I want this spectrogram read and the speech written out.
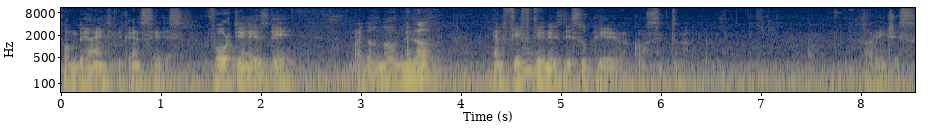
From behind, you can see this. 14 is the, I don't know, middle, and 15 mm. is the superior constrictor. Pharynges.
